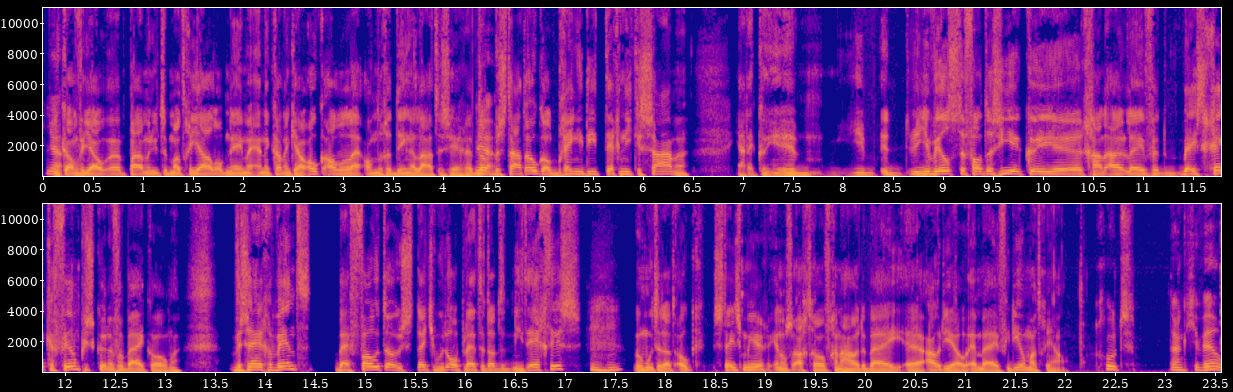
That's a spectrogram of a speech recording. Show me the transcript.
Ja. Je kan van jou een paar minuten materiaal opnemen... en dan kan ik jou ook allerlei andere dingen laten zeggen. Dat ja. bestaat ook al. Breng je die technieken samen... ja, dan kun je je, je wildste fantasieën kun je gaan uitleven. De meest gekke filmpjes kunnen voorbij komen. We zijn gewend bij foto's dat je moet opletten dat het niet echt is. Mhm. We moeten dat ook steeds meer in ons achterhoofd gaan houden... bij eh, audio en bij videomateriaal. Goed, dankjewel.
